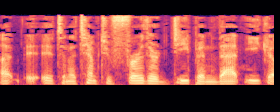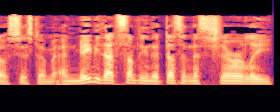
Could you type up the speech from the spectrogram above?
uh, it's an attempt to further deepen that ecosystem, and maybe that's something that doesn't necessarily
